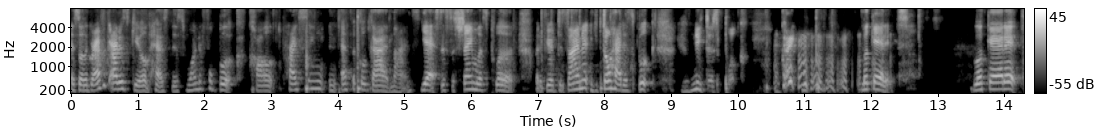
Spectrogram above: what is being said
And so the Graphic Artists Guild has this wonderful book called Pricing and Ethical Guidelines. Yes, it's a shameless plug, but if you're a designer and you don't have this book, you need this book. Okay. Look at it. Look at it.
